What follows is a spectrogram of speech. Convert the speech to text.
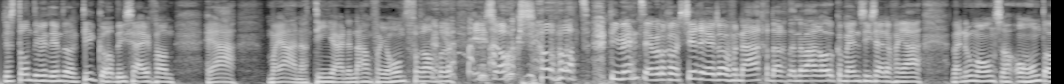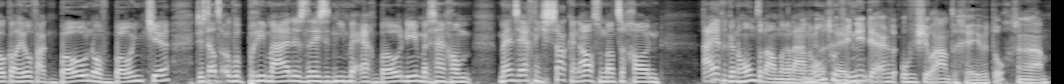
er stond iemand in het artikel die zei van. Ja, maar ja, na tien jaar de naam van je hond veranderen is ook zo wat. Die mensen hebben er gewoon serieus over nagedacht. En er waren ook mensen die zeiden van ja, wij noemen onze hond ook al heel vaak Boon of Boontje. Dus dat is ook wel prima. Dus dan is het niet meer echt Boni. Maar er zijn gewoon mensen echt in zak en as. Omdat ze gewoon eigenlijk een hond een andere naam Een hond hoef je niet ergens officieel aan te geven, toch? Zijn naam.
